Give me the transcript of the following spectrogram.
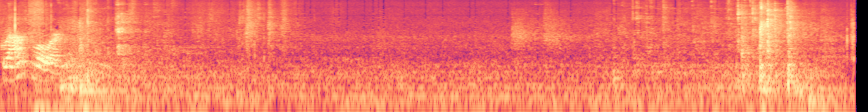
Ground floor.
